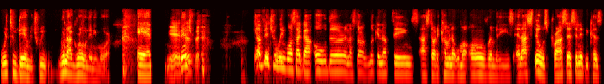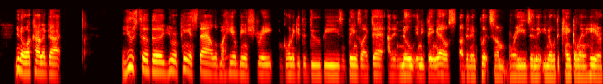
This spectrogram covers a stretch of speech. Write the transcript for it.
we're too damaged. We, we're not growing anymore. And yeah, eventually, eventually, once I got older and I started looking up things, I started coming up with my own remedies and I still was processing it because, you know, I kind of got used to the European style of my hair being straight, going to get the doobies and things like that. I didn't know anything else other than put some braids in it, you know, with the Kanekalon hair,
